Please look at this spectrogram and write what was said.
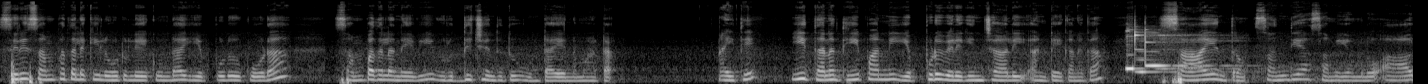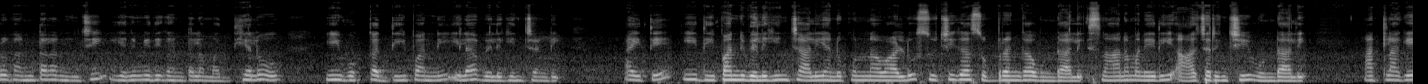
సిరి సంపదలకి లోటు లేకుండా ఎప్పుడూ కూడా సంపదలు అనేవి వృద్ధి చెందుతూ ఉంటాయన్నమాట. అయితే ఈ ధన దీపాన్ని ఎప్పుడు వెలిగించాలి అంటే కనుక సాయంత్రం సంధ్యా సమయంలో ఆరు గంటల నుంచి ఎనిమిది గంటల మధ్యలో ఈ ఒక్క దీపాన్ని ఇలా వెలిగించండి. అయితే ఈ దీపాన్ని వెలిగించాలి అనుకున్న వాళ్ళు శుచిగా శుభ్రంగా ఉండాలి. స్నానం అనేది ఆచరించి ఉండాలి. అట్లాగే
